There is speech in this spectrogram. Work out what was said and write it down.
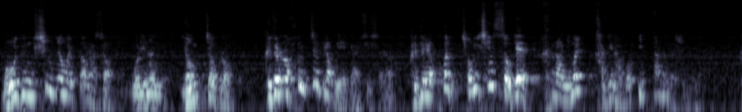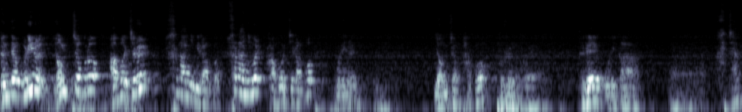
모든 신념을 떠나서 우리는 영적으로 그들은 혼적이라고 얘기할 수 있어요. 그들의 혼 정신 속에 하나님을 각인하고 있다는 것입니다. 그런데 우리는 영적으로 아버지를 하나님이라고 하나님을 아버지라고 우리는 영접하고 부르는 거예요. 그래 우리가 어, 가장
